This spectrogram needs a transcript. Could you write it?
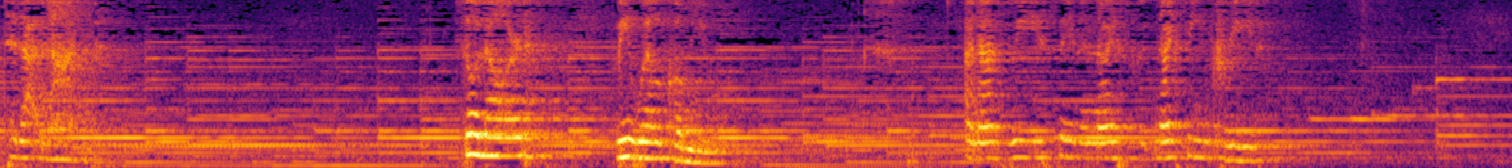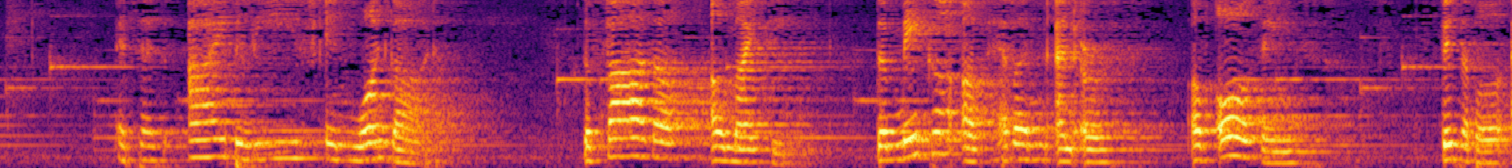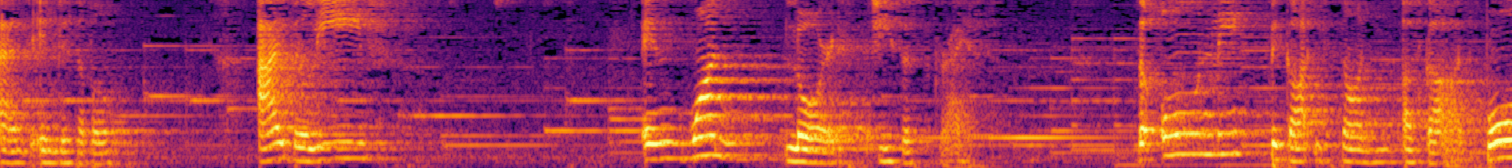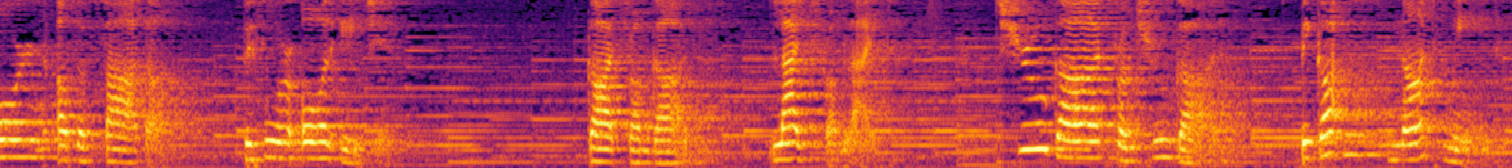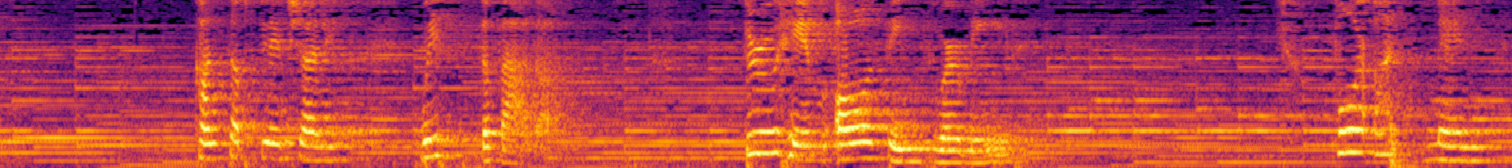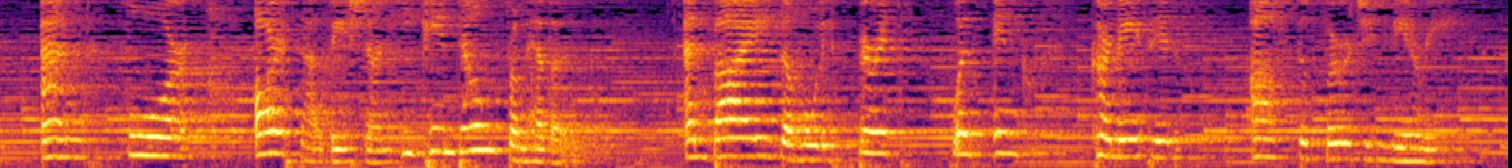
to that land. So, Lord, we welcome you. And as we say the Nicene Creed, it says, I believe in one God, the Father Almighty, the maker of heaven and earth, of all things, visible and invisible. I believe in one Lord Jesus Christ, the only begotten Son of God, born of the Father before all ages, God from God, light from light, true God from true God, begotten, not made, consubstantially with the Father. Through him all things were made. For us men and for our salvation, he came down from heaven and by the Holy Spirit was incarnated of the Virgin Mary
